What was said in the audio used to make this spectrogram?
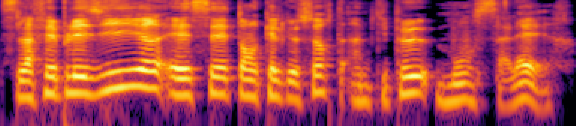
Cela fait plaisir et c'est en quelque sorte un petit peu mon salaire.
